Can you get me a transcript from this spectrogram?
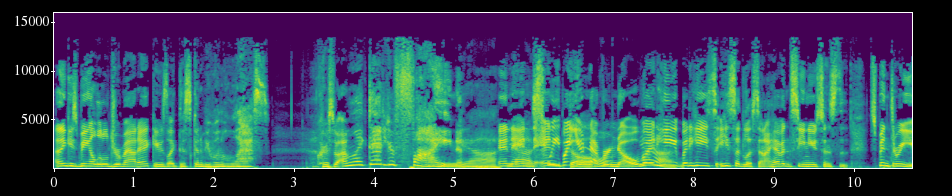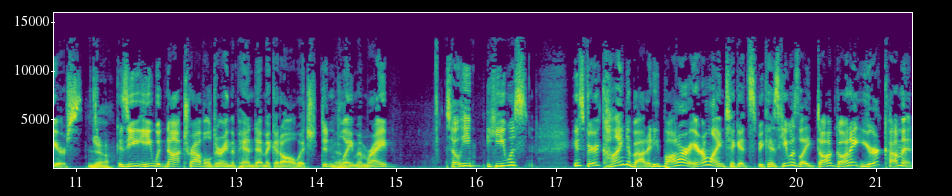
I think he's being a little dramatic. He was like this is going to be one of the last Christmas. I'm like, Dad, you're fine. Yeah, and yeah, and, sweet, and but though. you never know. Yeah. But he but he he said, listen, I haven't seen you since the, it's been three years. Yeah, because he he would not travel during the pandemic at all, which didn't Yeah. blame him, right? So he he was he was very kind about it. He bought our airline tickets because he was like, "Doggone it, you're coming."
